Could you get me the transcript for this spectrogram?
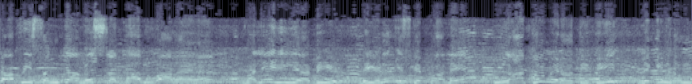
काफ़ी संख्या में श्रद्धालु आ रहे हैं। भले ही यह भीड़ भीड़ इसके पहले लाखों में रहती थी, लेकिन हम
